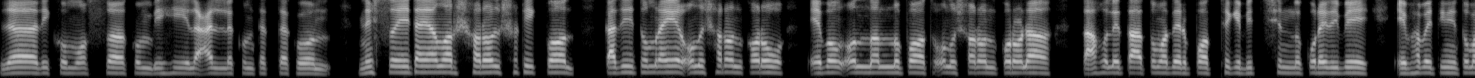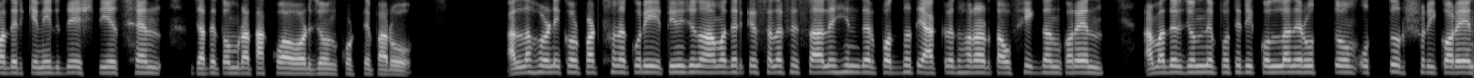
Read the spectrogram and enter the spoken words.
ذلكم وصاكم به لعلكم تتقون নিশ্চয় এটাই আমার সরল সঠিক পথ কাজেই তোমরা এর অনুসরণ করো এবং অন্যান্য পথ অনুসরণ করো না তাহলে তা তোমাদের পথ থেকে বিচ্ছিন্ন করে দিবে এভাবে তিনি তোমাদেরকে নির্দেশ দিয়েছেন যাতে তোমরা তাকওয়া অর্জন করতে পারো আল্লাহর নিকট প্রার্থনা করি, তিনি যেন আমাদেরকে সালাফে সালেহিনদের পদ্ধতি আঁকড়ে ধরার তৌফিক দান করেন। আমাদের জন্য প্রতিটি কল্যাণের উত্তম উত্তরসূরি করেন।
